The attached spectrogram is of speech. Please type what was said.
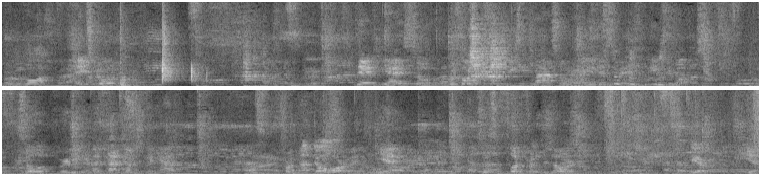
Where we going? It's going. Dave, yeah, so we're going to put a piece of glass over here this way, each of us. So we're leaving about that much of a gap. From that door. Yeah. So it's a foot from the door. Here. Yeah.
